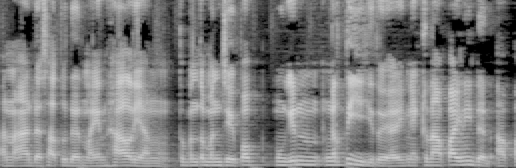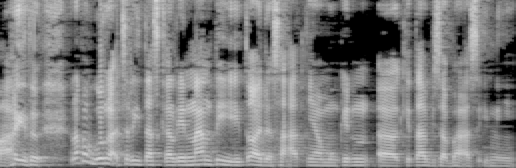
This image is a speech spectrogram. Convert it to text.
Karena ada satu dan lain hal yang teman-teman J-pop mungkin ngerti gitu ya. Ini kenapa ini dan apa gitu. Kenapa gue nggak cerita sekalian nanti itu ada saatnya mungkin uh, kita bisa bahas ini.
